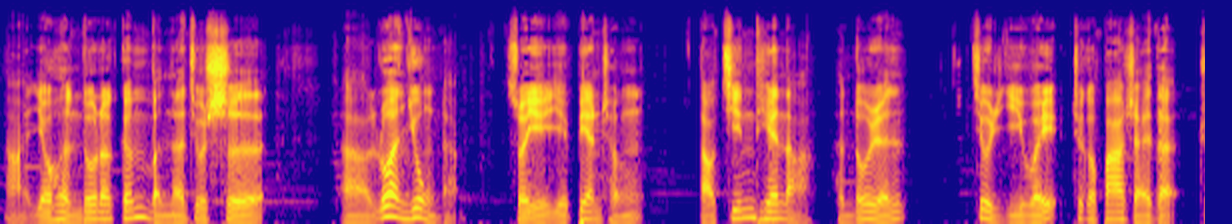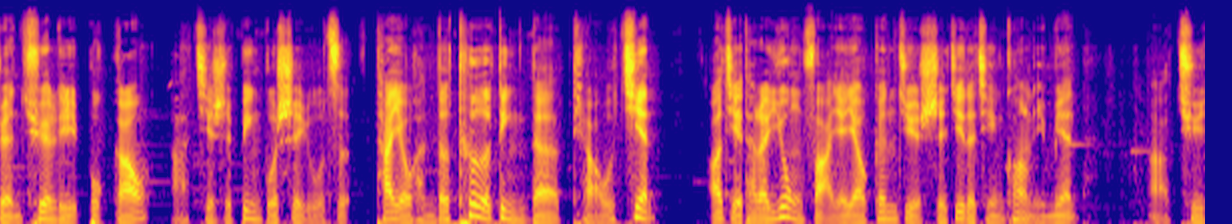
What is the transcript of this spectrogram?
啊，有很多呢根本呢就是，呃，乱用的，所以也变成到今天呢，很多人。就以为这个八宅的准确率不高啊，其实并不是如此，它有很多特定的条件，而且它的用法也要根据实际的情况里面啊去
